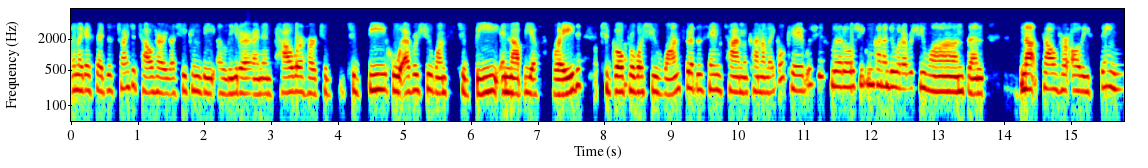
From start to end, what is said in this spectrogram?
And like I said, just trying to tell her that she can be a leader and empower her to to be whoever she wants to be and not be afraid to go for what she wants. But at the same time, I'm kind of like, okay, well, she's little, she can kind of do whatever she wants, and not tell her all these things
